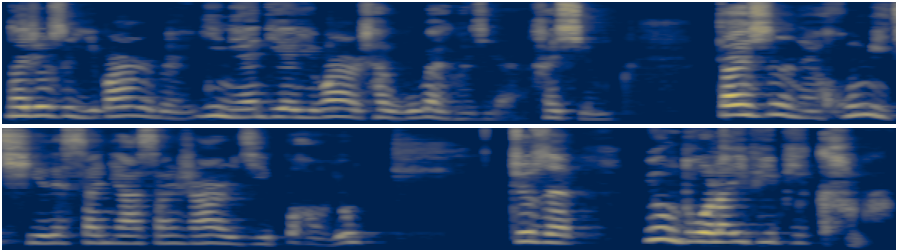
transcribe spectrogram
那就是一半呗，一年跌一半才五百块钱，还行。但是呢，红米七的三加三十二 G 不好用，就是用多了 APP 卡。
